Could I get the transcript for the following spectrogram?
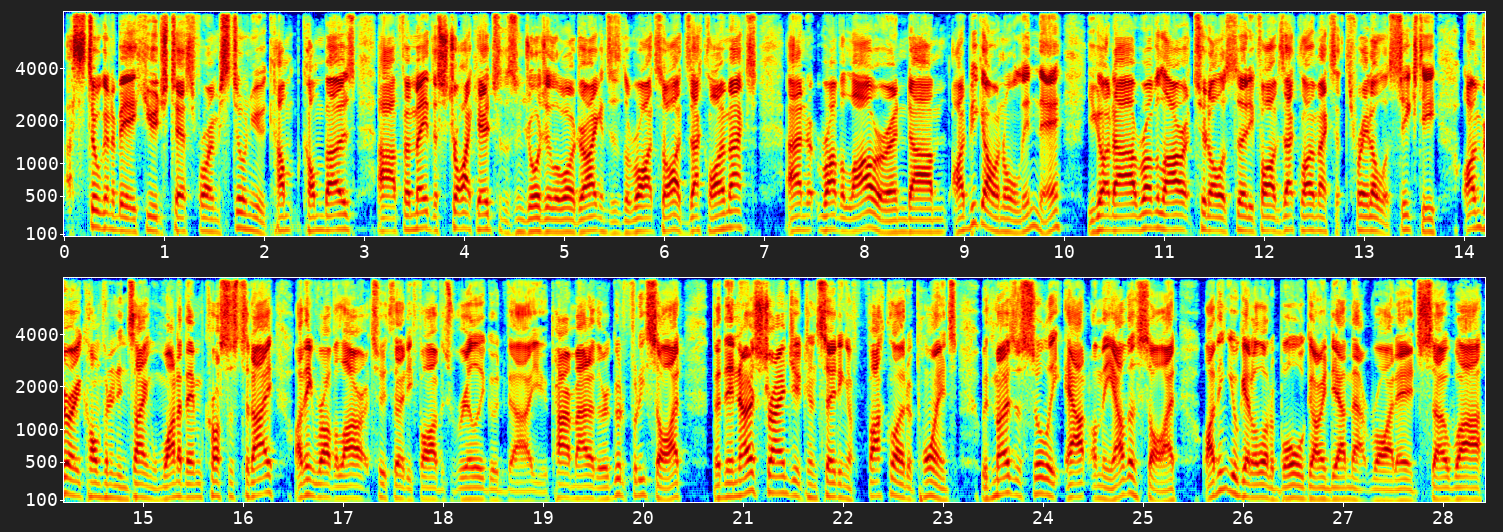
uh, still going to be a huge test for him. Still new com- combos. Uh, for me, the strike edge to the St. George Illawarra Dragons is the right side. Zach Lomax and Ravalawa, and um, I'd be going all in there. You got uh, Ravalawa at $2.35, Zach Lomax at $3.60. I'm very confident in saying one of them crosses today. I think Ravalawa at 235 is really good value. Parramatta, they're a good footy side, but they're no stranger conceding a fuckload of points. With Moses Suli out on the other side, I think you'll get a lot of ball going down that right edge. So uh,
